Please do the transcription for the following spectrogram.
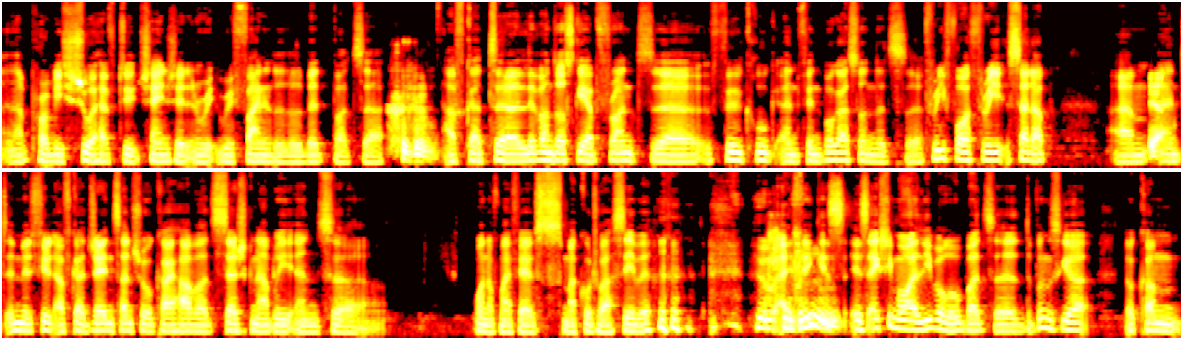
and I probably sure have to change it and re- refine it a little bit. But uh, I've got uh, Lewandowski up front, uh, Phil Krug and Finnbogason. That's a three-four-three setup. Um, yeah. And in midfield, I've got Jadon Sancho, Kai Havertz, Serge Gnabry, and uh, one of my favorites, Makoto Hasebe, who I think is, is actually more a libero, but uh, the Bundesliga.com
